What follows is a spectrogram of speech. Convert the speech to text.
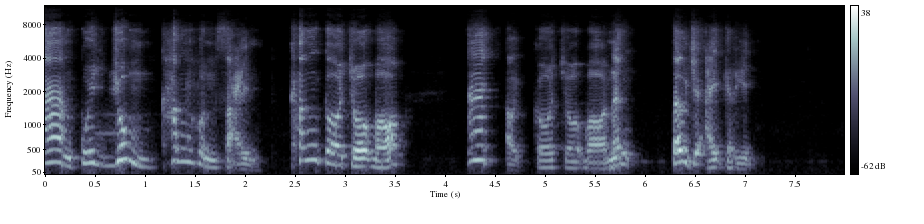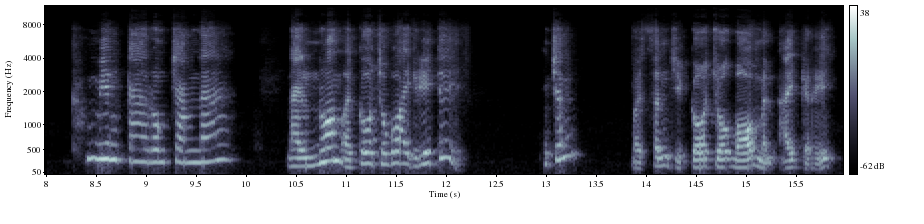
ការអង្គុយយំខឹងហ៊ុនសែនខឹងកជបអាចឲ្យកជបនឹងទៅជាឯករាជ្យគ្មានការរងចាំណា ដែលនាំឲ្យកជបឯករាជ្យទេអញ្ចឹងបើសិនជាកជបមិនឯករាជ្យ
